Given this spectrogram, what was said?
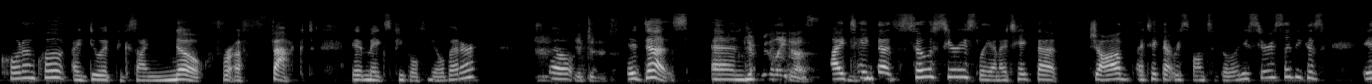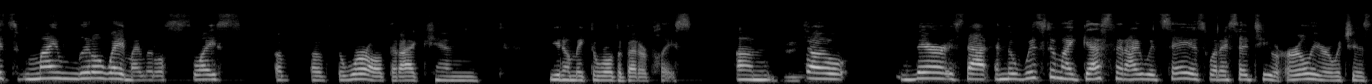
quote unquote. I do it because i know for a fact it makes people feel better. So It does. it does. And It really does. I take that so seriously and I take that job, I take that responsibility seriously because it's my little way, my little slice of, of the world that I can, you know, make the world a better place. Um, so there is that. And the wisdom, I guess, that I would say is what I said to you earlier, which is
